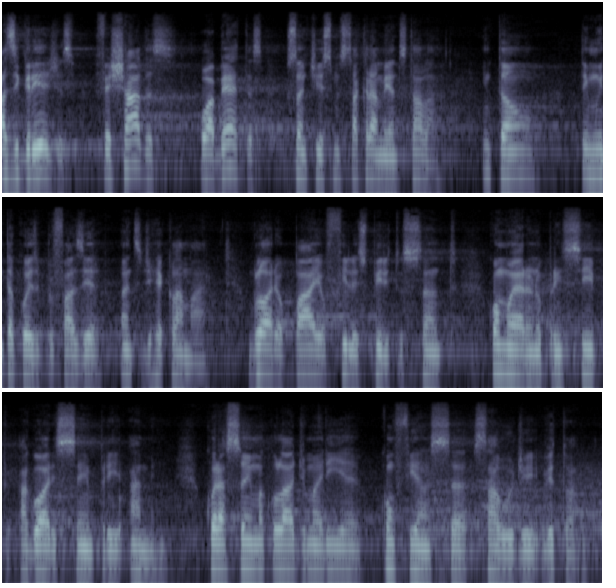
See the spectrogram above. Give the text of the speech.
as igrejas fechadas ou abertas, o Santíssimo Sacramento está lá. Então, tem muita coisa por fazer antes de reclamar. Glória ao Pai, ao Filho e ao Espírito Santo, como era no princípio, agora e sempre. Amém. Coração Imaculado de Maria, confiança, saúde e vitória.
